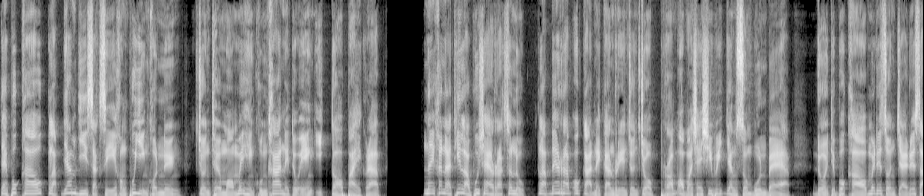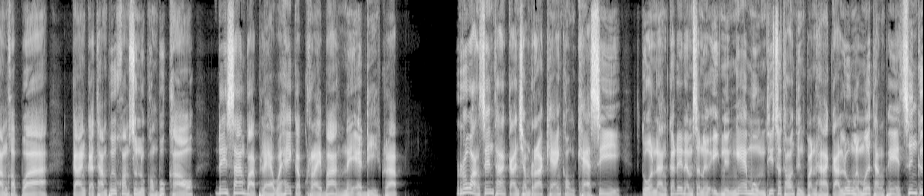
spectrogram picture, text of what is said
แต่พวกเขากลับย่ำยีศักดิ์ศรีของผู้หญิงคนหนึ่ง จนเธอมองไม่เห็นคุณค่าในตัวเองอีกต่อไปครับ ในขณะที่เหล่าผู้ชายรักสนุกกลับได้รับโอกาสในการเรียนจนจบ พร้อมออกมาใช้ชีวิตอย่างสมบูรณ์แบบ โดยที่พวกเขาไม่ได้สนใจด้วยซ้ำครับว่า การกระทำเพื่อความสนุกของพวกเขา ได้สร้างบาดแผลไว้ให้กับใครบ้างในอดีตครับ ระหว่างเส้นทางการชำระแค้นของแคสซี่ ตัวหนังก็ได้นำเสนออีกหนึ่งแง่มุมที่สะท้อนถึงปัญหาการล่วงละเมิดทางเพศ ซึ่งก็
